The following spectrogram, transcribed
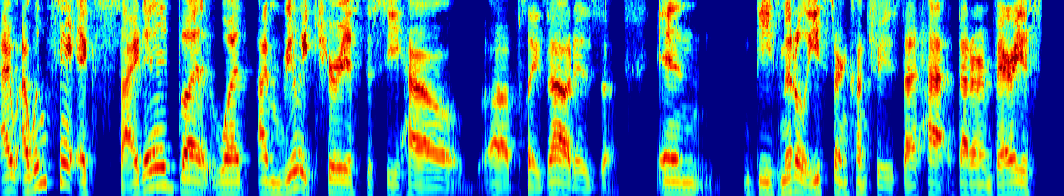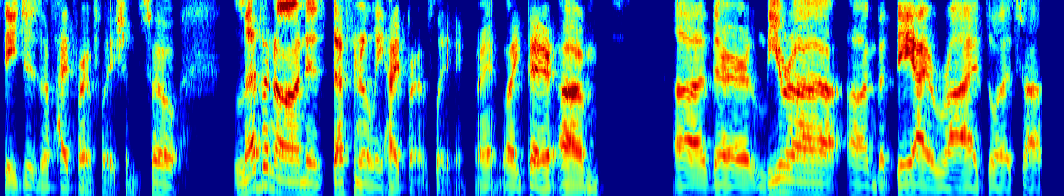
I I wouldn't say excited, but what I'm really curious to see how uh, plays out is in these Middle Eastern countries that have that are in various stages of hyperinflation. So Lebanon is definitely hyperinflating, right? Like they're um uh, their lira on the day I arrived was uh,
